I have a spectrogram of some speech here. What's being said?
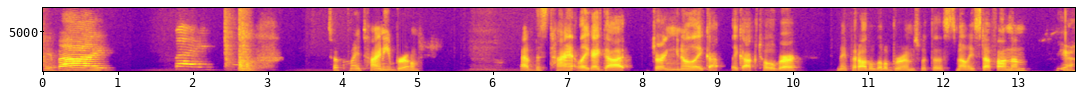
Okay, bye. Bye. Took my tiny broom. I have this tiny, like I got during, you know, like uh, like October they put all the little brooms with the smelly stuff on them. Yeah.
